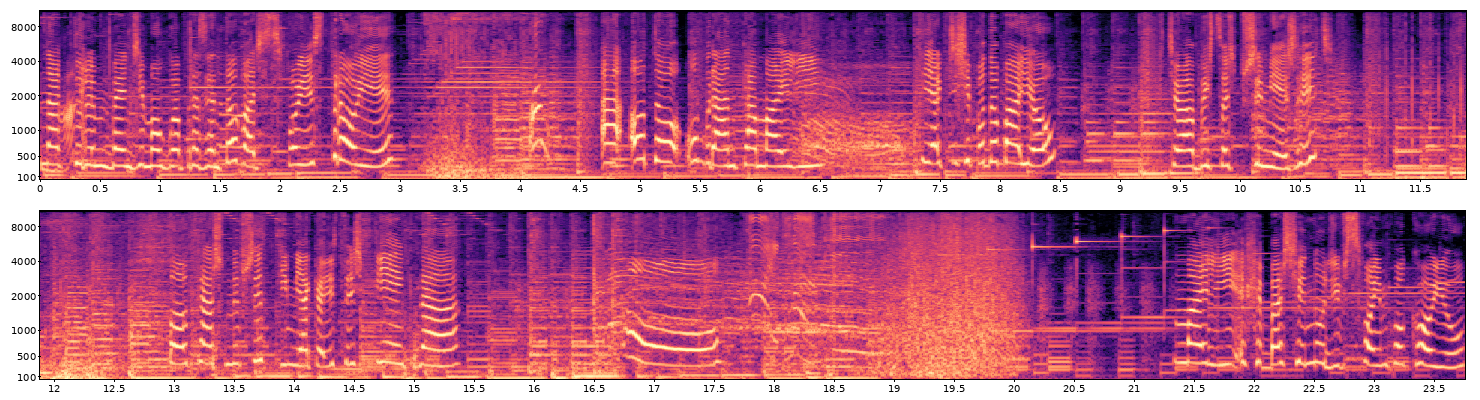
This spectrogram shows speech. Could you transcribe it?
na którym będzie mogła prezentować swoje stroje. A oto ubranka Miley. Jak ci się podobają? Chciałabyś coś przymierzyć? Pokażmy wszystkim, jaka jesteś piękna. O! Miley chyba się nudzi w swoim pokoju.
